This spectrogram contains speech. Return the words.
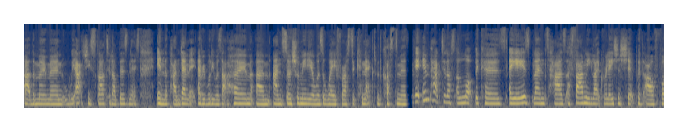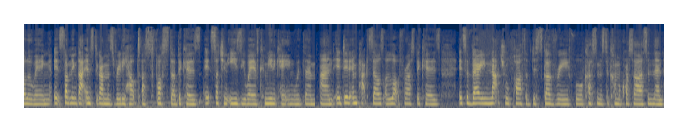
at the moment. We actually started our business in the pandemic. Everybody was at home, um, and social media was a way for us to connect with customers. It impacted us a lot because AA's Blends has a family like relationship with our following. It's something that Instagram has really helped us foster because it's such an easy way of communicating with them. And it did impact sales a lot for us because it's a very natural path of discovery for customers to come across us and then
